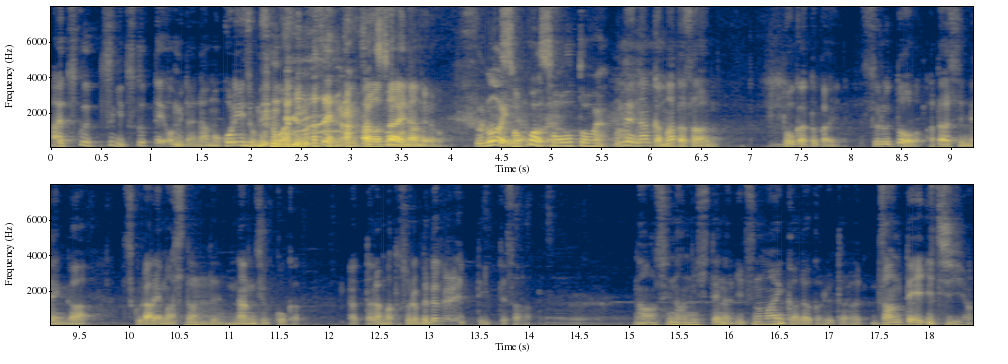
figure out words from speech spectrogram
はい作次作ってよみたいなもうこれ以上面はありませんっていう状態なのよ。すごいなそこはれ相当やな。でなんかまたさ10日とかすると新しい面が作られましたって何十個かやったらまたそれベベベベって言ってさ「な足何してんの？いつの間にかだから言ったら暫定1位やん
